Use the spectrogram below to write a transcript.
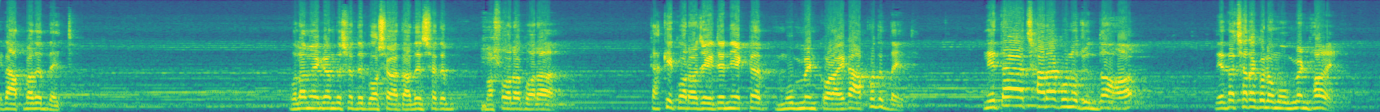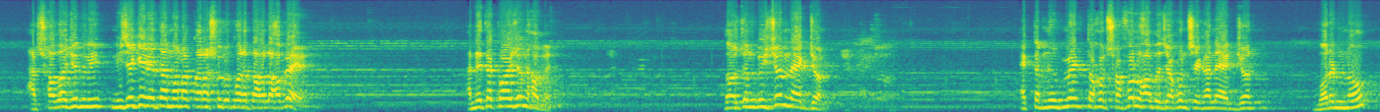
এটা আপনাদের দায়িত্ব। ওলাম একান্তের সাথে বসা, তাদের সাথে মশওয়ারা করা কাকে করা যায়, এটা নিয়ে একটা মুভমেন্ট করা, এটা আপনাদের দায়িত্ব। নেতা ছাড়া কোনো যুদ্ধ হয়, নেতা ছাড়া কোনো মুভমেন্ট হয়। আর সবাই যদি নিজেকে নেতা মনে করা শুরু করে, তাহলে হবে? আর নেতা কয়জন হবে? দশজন বিশ জন না একজন? একটা মুভমেন্ট তখন সফল হবে যখন সেখানে একজন বরেণ্য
